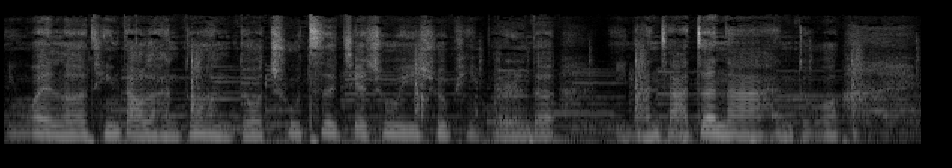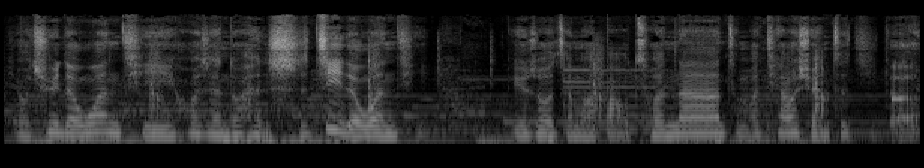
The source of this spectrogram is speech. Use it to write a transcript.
因为呢听到了很多很多初次接触艺术品的人的疑难杂症啊，很多有趣的问题，或者很多很实际的问题，比如说怎么保存啊，怎么挑选自己的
